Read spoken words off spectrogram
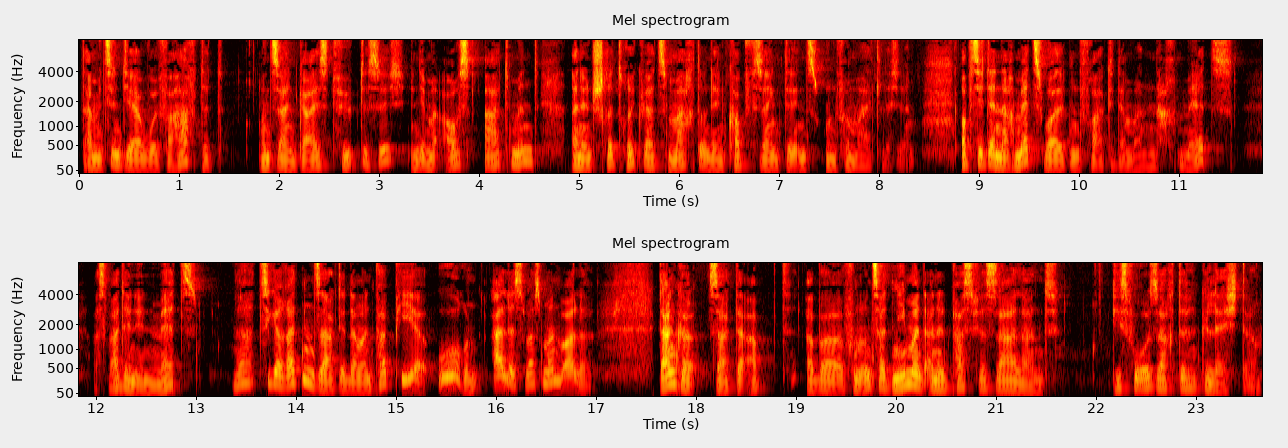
damit sind die ja wohl verhaftet und sein Geist fügte sich, indem er ausatmend einen Schritt rückwärts machte und den Kopf senkte ins Unvermeidliche. Ob Sie denn nach Metz wollten? fragte der Mann. Nach Metz? Was war denn in Metz? Na, Zigaretten, sagte der Mann, Papier, Uhren, alles, was man wolle. Danke, sagte Abt, aber von uns hat niemand einen Pass fürs Saarland. Dies verursachte Gelächter.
